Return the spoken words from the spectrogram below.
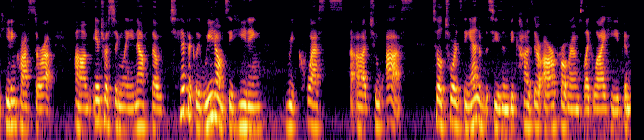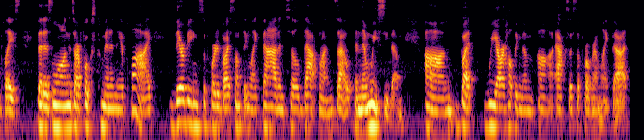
heating costs are up um, interestingly enough though typically we don't see heating requests uh, to us till towards the end of the season because there are programs like LIHEAP in place that as long as our folks come in and they apply, they're being supported by something like that until that runs out, and then we see them. Um, but we are helping them uh, access a program like that.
